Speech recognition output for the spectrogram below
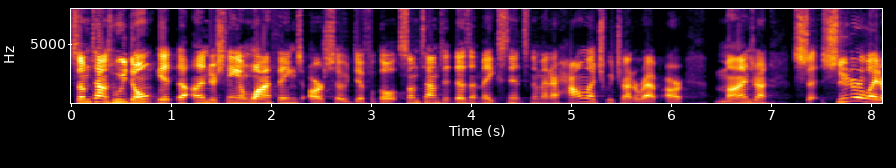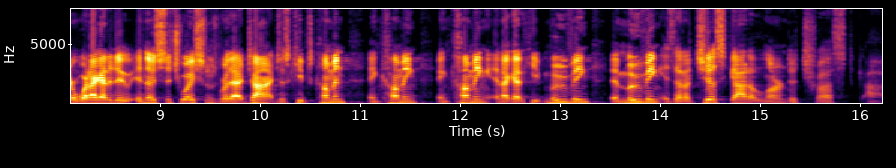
Sometimes we don't get to understand why things are so difficult. Sometimes it doesn't make sense no matter how much we try to wrap our minds around. So sooner or later, what I got to do in those situations where that giant just keeps coming and coming and coming, and I got to keep moving and moving, is that I just got to learn to trust God.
